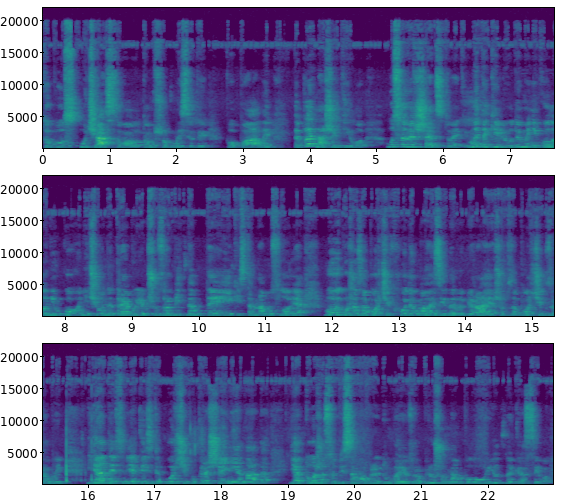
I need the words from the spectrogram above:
хто участвував у тому, щоб ми сюди попали. Тепер наше діло усовершенствувати. Ми такі люди, ми ніколи ні у кого нічого не требуємо, що зробіть нам те, якісь там нам условия. Вовик уже заборчик ходить в магазини, вибирає, щоб заборчик зробити. Я десь якийсь декорчик, украшення треба. Я теж собі сама придумаю, зроблю, щоб нам було уютно і красиво.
